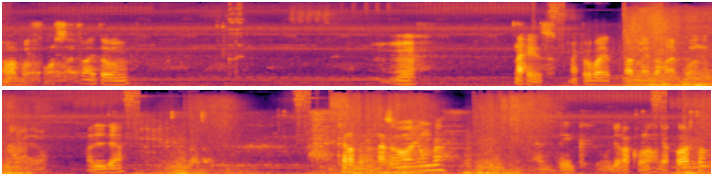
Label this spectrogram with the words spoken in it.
Alapból foresight rajta van. Nehéz. Megpróbáljuk bármiért bemárkolni. Jó. Hogy ugye... Kenabin ne zavarjon be. Eddig úgy alakul, ahogy akartam.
